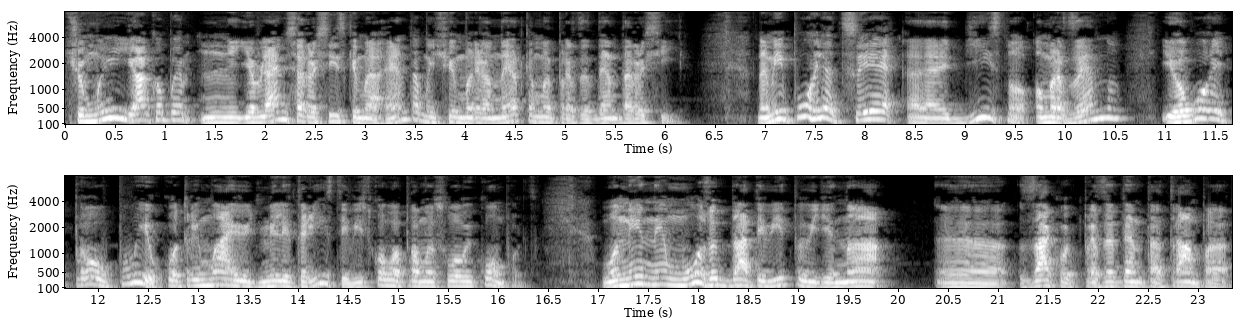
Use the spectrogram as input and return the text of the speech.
Що ми якоби являємося російськими агентами чи маріонетками президента Росії. На мій погляд, це е, дійсно омерзенно і говорить про вплив, котрий мають мілітаристи, військово-промисловий комплекс. Вони не можуть дати відповіді на е, заклик президента Трампа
